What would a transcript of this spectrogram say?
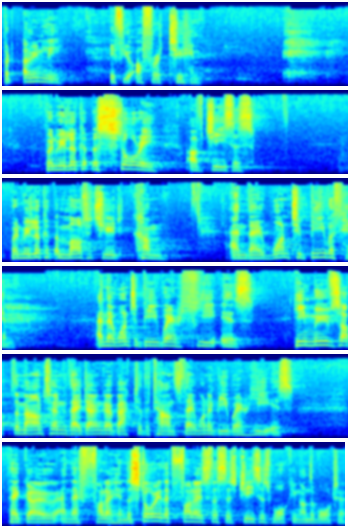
but only if you offer it to him. When we look at the story of Jesus, when we look at the multitude come and they want to be with him and they want to be where he is. He moves up the mountain, they don't go back to the towns, they want to be where he is they go and they follow him. The story that follows this is Jesus walking on the water.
